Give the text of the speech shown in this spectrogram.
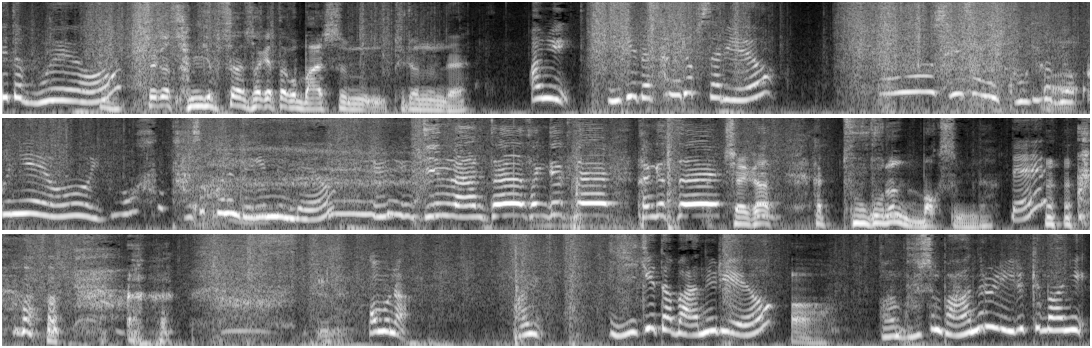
이게 다 뭐예요? 제가 삼겹살 사겠다고 말씀드렸는데 아니 이게 다 삼겹살이에요? 오 세상에 고기가 몇 근이에요? 이거 뭐 한 다섯 근은 되겠는데요? 진 많다! 삼겹살! 삼겹살! 제가 두 그릇 먹습니다. 네? 어머나, 아니 이게 다 마늘이에요? 아, 아, 무슨 마늘을 이렇게 많이?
